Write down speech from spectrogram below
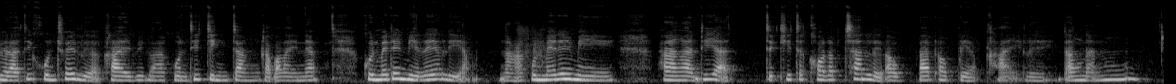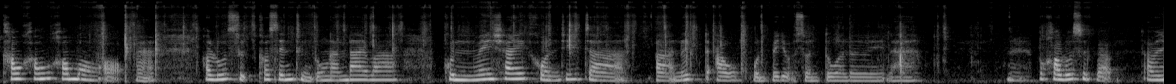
เวลาที่คุณช่วยเหลือใคร เวลาคุณที่จริงจังกับอะไรเนี่ย คุณไม่ได้มีเล่ห์เหลี่ยมนะคะคุณไม่ได้มีพลังงานที่อยากจะคิดจะคอร์รัปชันหรือเอารัดเอาเปรียบใครเลย ดังนั้นเขาเขาเขามองออกนะเขารู้สึกเขาเซนส์ถึงตรงนั้นได้ว่า คุณไม่ใช่คนที่จะ นึกเอาผลประโยชน์ส่วนตัวเลยนะคะพวกเขารู้สึกแบบเอาจ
